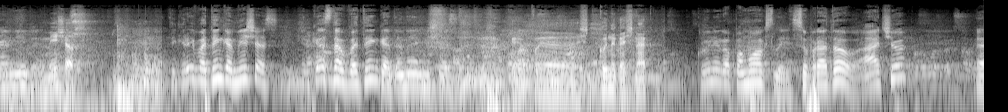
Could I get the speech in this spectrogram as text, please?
Ramybė. Mišęs. Tikrai patinka mišės? Ir kas tau patinka tenai mišės? Kaip e, kunigas šnek. Kunigo pamokslai. Supratau. Ačiū. E,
